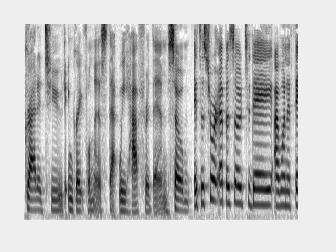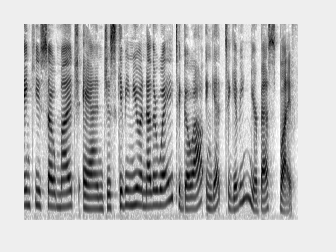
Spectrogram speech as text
gratitude and gratefulness that we have for them. So it's a short episode today. I want to thank you so much and just giving you another way to go out and get to giving your best life.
